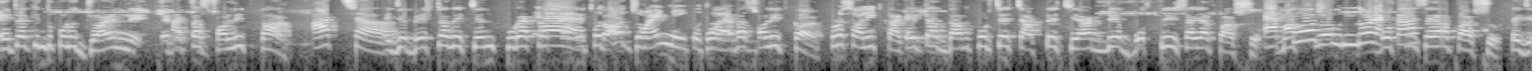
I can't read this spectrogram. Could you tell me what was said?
এটা কিন্তু কোনো জয়েন্ট নেই। এটা একটা আচ্ছা। সলিড কাঠ আচ্ছা। এই যে বেসটা দেখছেন পুরো একটা হ্যাঁ কোথাও জয়েন্ট নেই কোথাও একটা একদম। সলিড কাঠ পুরো সলিড কাট এটার দাম পড়ছে চারটে চেয়ার দিয়ে বত্রিশ হাজার পাঁচশো। এত সুন্দর একটা- বত্রিশ হাজার পাঁচশো। এই যে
